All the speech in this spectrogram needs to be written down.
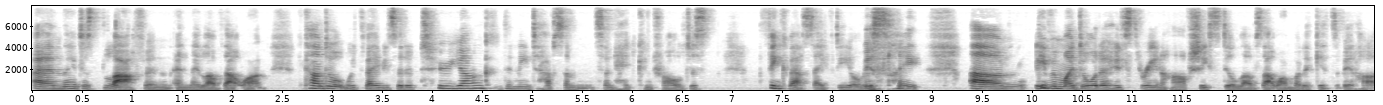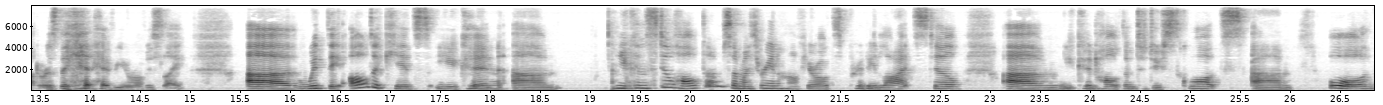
And they just laugh and, and they love that one. You can't do it with babies that are too young they need to have some, some head control. Just think about safety, obviously. Um, even my daughter, who's three and a half, she still loves that one, but it gets a bit harder as they get heavier, obviously. Uh, with the older kids, you can um, you can still hold them. So my three and a half year old's pretty light still. Um, you can hold them to do squats um, or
